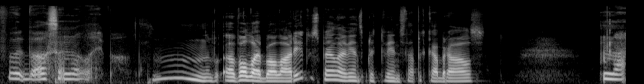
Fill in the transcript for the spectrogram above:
Futbols un volejbols. Mm, volejbolā arī tu spēlē viens pret viens, tāpat kā brālis? Nē.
